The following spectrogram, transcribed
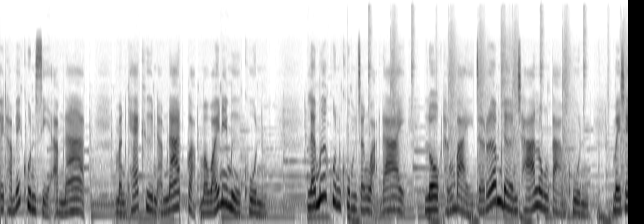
ยทำให้คุณเสียอำนาจ มันแค่คืนอำนาจกลับมาไว้ในมือคุณ และเมื่อคุณคุมจังหวะได้ โลกทั้งใบจะเริ่มเดินช้าลงตามคุณ ไม่ใช่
